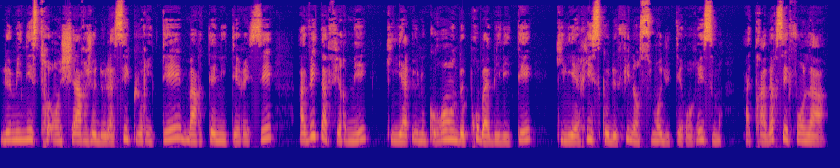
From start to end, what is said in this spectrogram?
le ministre en charge de la sécurité, Martin Iteressé, avait affirmé qu'il y a une grande probabilité qu'il y ait risque de financement du terrorisme à travers ces fonds-là.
